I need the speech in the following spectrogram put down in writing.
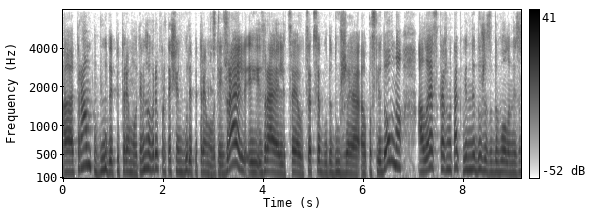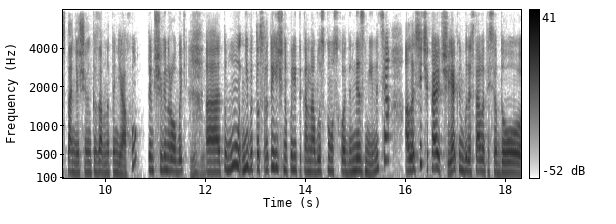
Е, Трамп буде підтримувати. Він говорив про те, що він буде підтримувати Ізраїль. І Ізраїль це, це все буде дуже е, послідовно. Але, скажімо так, він не дуже задоволений з останнього, що він казав Натаньяху, тим, що він робить. Е, Тому, нібито стратегічна політика на близькому сході не зміниться. Але всі чекають, що як він буде ставитися до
